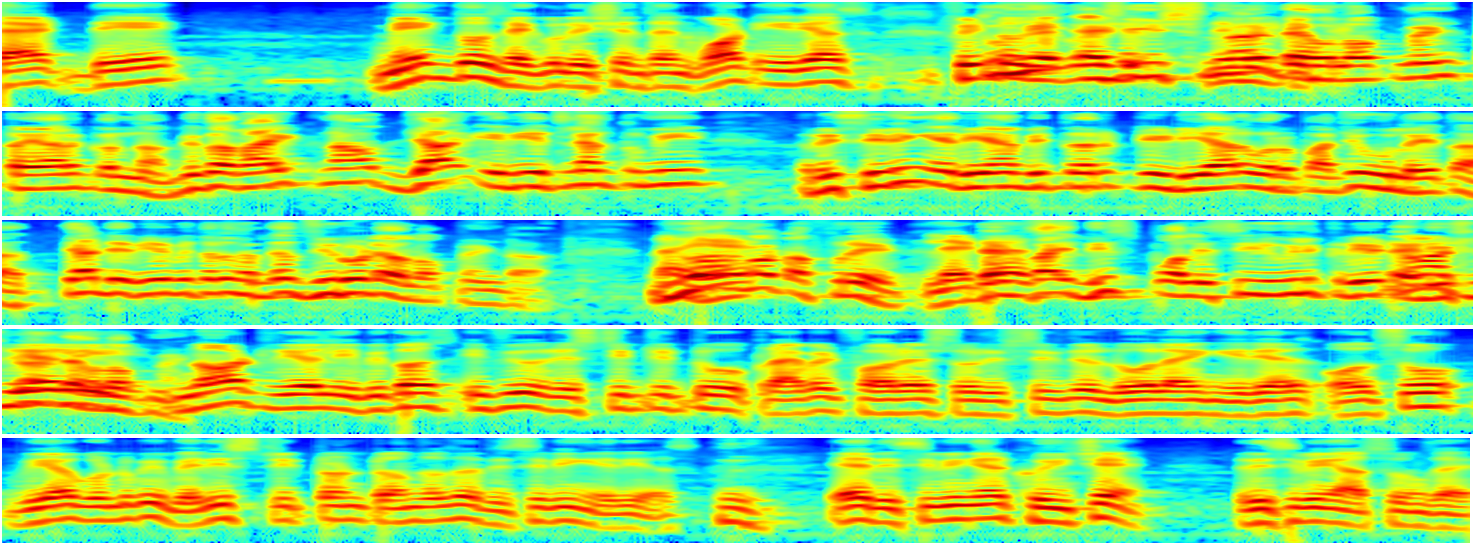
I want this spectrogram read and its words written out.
that they make those regulations and what areas fit those तुम्ही regulations. they will एडिशनल take it. डेव्हलपमेंट तयार करनात बिकॉज रायट नाव ज्या एरियेंतल्यान तुम्ही रिसिव्हिंग एरिया भितर टीडीआर व्हरपाची उलयतात. त्या एरिया भितर सध्या zero development you are not afraid by this policy you will create additional development not really because if you restricted to private forest और restricted low lying areas also we are going to be very strict on terms of the receiving areas हे रिसिव्हिंग एरिया खंयचे रिसिव्हिंग असूंक जाय.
